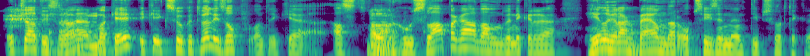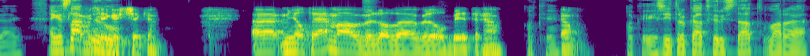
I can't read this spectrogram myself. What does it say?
ik zou het eens vragen. Um, maar oké, okay, ik, ik zoek het wel eens op. Want ik, uh, als het voilà. over goed slapen gaat, dan ben ik er uh, heel graag bij om daar opties en, en, tips voor te krijgen. En je slaapt ja, nu goed? checken. niet altijd, maar wel al, wel al beter gaan. Oké. Okay. Ja. Oké, okay, je ziet er ook uitgerust uit, maar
